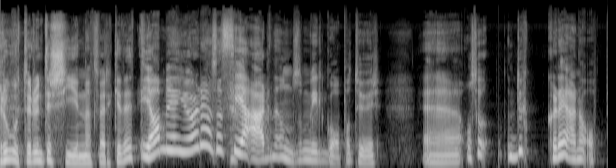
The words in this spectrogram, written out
Roter rundt i skinettverket ditt? Ja, men jeg gjør det. Og så sier jeg er det noen som vil gå på tur. Eh, og så dukker det gjerne opp.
